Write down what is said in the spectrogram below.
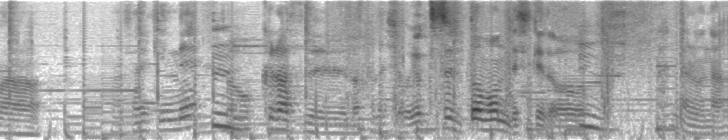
まあ、まあ最近ね、うんそのクラスの話をよくすると思うんですけど、うん。なんだろうな。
